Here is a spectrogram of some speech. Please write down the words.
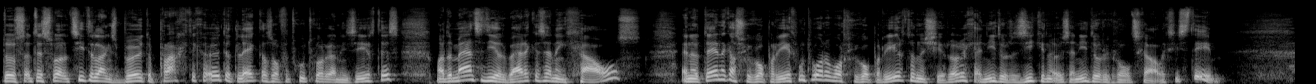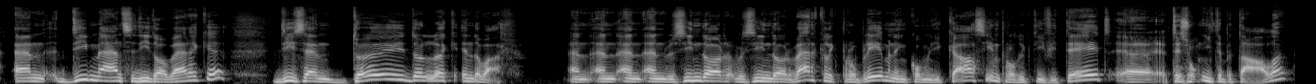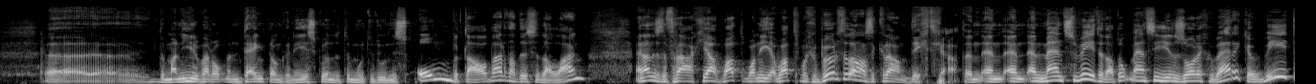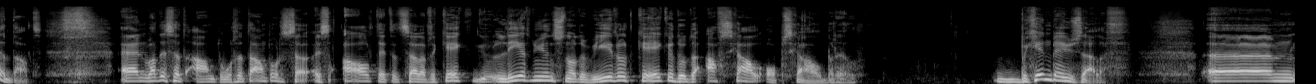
Dus het, is wel, het ziet er langs buiten prachtig uit. Het lijkt alsof het goed georganiseerd is. Maar de mensen die er werken zijn in chaos. En uiteindelijk, als je geopereerd moet worden, wordt geopereerd door een chirurg en niet door een ziekenhuis en niet door een grootschalig systeem. En die mensen die daar werken, die zijn duidelijk in de war. En, en, en, en we, zien daar, we zien daar werkelijk problemen in communicatie, in productiviteit. Uh, het is ook niet te betalen. Uh, de manier waarop men denkt om geneeskunde te moeten doen is onbetaalbaar, dat is het al lang. En dan is de vraag, ja, wat, wanneer, wat gebeurt er dan als de kraan dicht gaat? En, en, en, en mensen weten dat, ook mensen die in zorg werken weten dat. En wat is het antwoord? Het antwoord is altijd hetzelfde. Kijk, leer nu eens naar de wereld kijken door de afschaal-opschaalbril. Begin bij jezelf. Uh,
